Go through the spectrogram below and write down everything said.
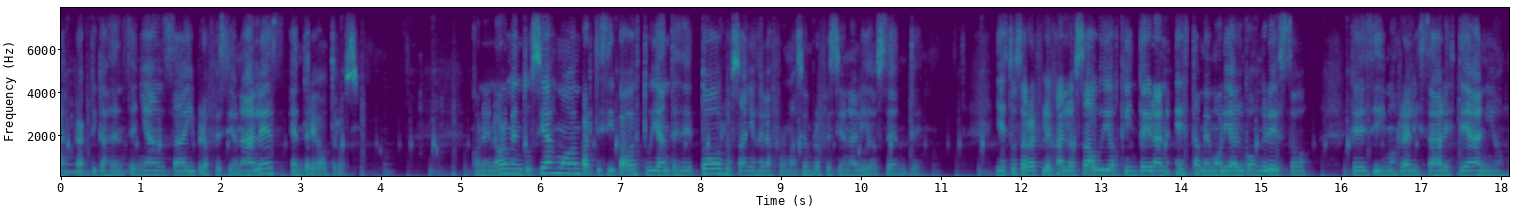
las prácticas de enseñanza y profesionales, entre otros. Con enorme entusiasmo han participado estudiantes de todos los años de la formación profesional y docente. Y esto se refleja en los audios que integran esta memoria del Congreso que decidimos realizar este año,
